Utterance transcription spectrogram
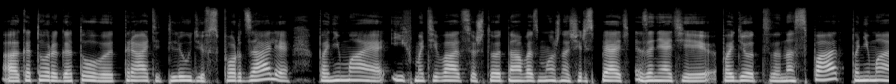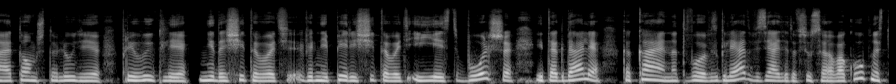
а, который готовы тратить люди в спортзале, понимая их мотивацию, что это, возможно, через пять занятий пойдет на спад, понимая о том, что люди привыкли не досчитывать, вернее, пересчитывать и есть больше и так далее, какая, на твой взгляд, взять эту всю совокупность,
